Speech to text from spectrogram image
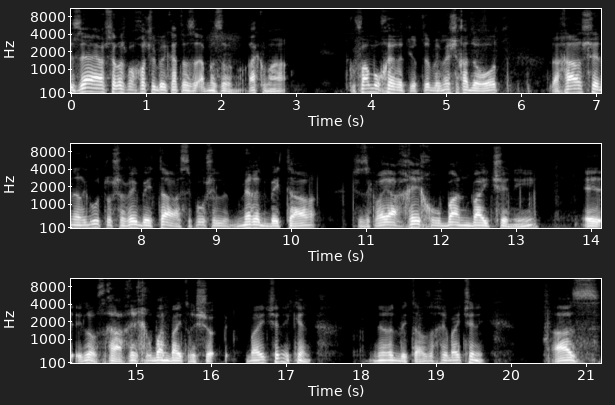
זה היה שלוש ברכות של ברכת המזון, רק מה, תקופה מאוחרת יותר, במשך הדורות, לאחר שנהרגו תושבי ביתר, הסיפור של מרד ביתר, שזה כבר היה אחרי חורבן בית שני, אה, לא, סליחה, אחרי חורבן בית ראשון, בית שני, כן, מרד ביתר זה אחרי בית שני. אז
